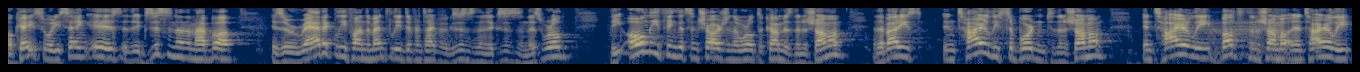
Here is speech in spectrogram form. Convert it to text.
Okay, so what he's saying is that the existence of the Mahaba is a radically, fundamentally different type of existence than exists in this world. The only thing that's in charge in the world to come is the neshama, and the body is entirely subordinate to the neshama, entirely but to the neshama, and entirely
